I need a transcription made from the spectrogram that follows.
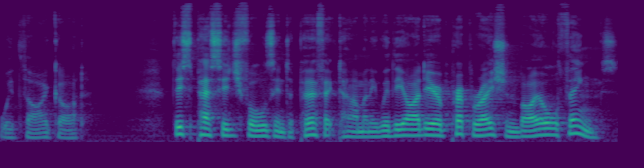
with thy God. This passage falls into perfect harmony with the idea of preparation by all things.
